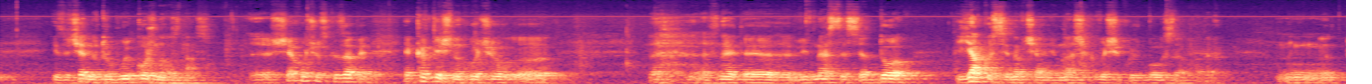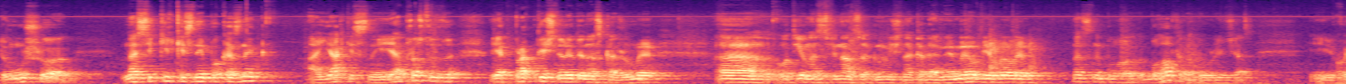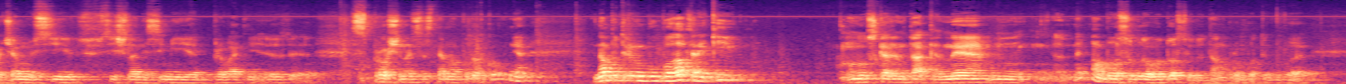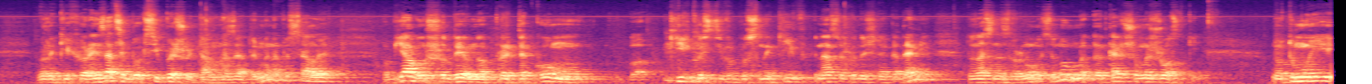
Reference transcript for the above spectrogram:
і, звичайно, турбує кожного з нас. Е, Ще хочу сказати, я критично хочу е, е, знаєте, віднестися до якості навчання в наших вищих учбових закладах. Тому що в нас є кількісний показник, а якісний. Я просто як практична людина скажу, ми, от є у нас фінансово-економічна академія, ми об'явили, у нас не було бухгалтера довгий час. І хоча ми всі, всі члени сім'ї є приватні, е, спрощена система оподаткування, нам потрібен був бухгалтер, який, ну скажімо так, не, не мав особливого досвіду там роботи в великих організаціях, бо всі пишуть там газету. І ми написали об'яву, що дивно при такому кількості випускників фінансово-економічної академії до нас не звернулися. Ну, ми кажуть, що ми жорсткі. Ну тому і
